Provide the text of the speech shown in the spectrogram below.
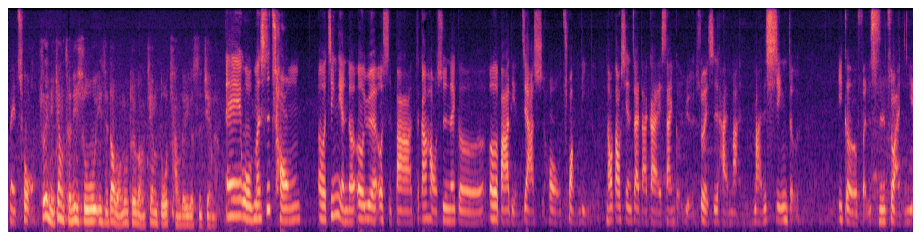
没错。所以你这样成立书，一直到网络推广，这样多长的一个时间呢？哎，我们是从。呃，今年的二月二十八，刚好是那个二二八年假时候创立的，然后到现在大概三个月，所以是还蛮蛮新的一个粉丝专业。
